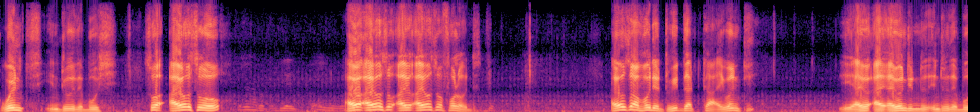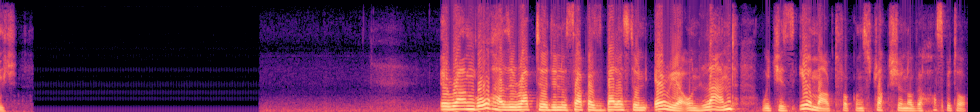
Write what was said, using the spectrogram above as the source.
went into the bush. So I also, I, I also, I, I also followed. I also avoided to hit that car. I went, I, I, I went into, into the bush. A wrangle has erupted in Lusaka's Ballaston area on land which is earmarked for construction of a hospital.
